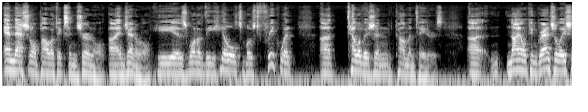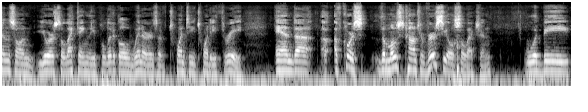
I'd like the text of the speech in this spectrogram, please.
and national politics in general. Uh, in general, he is one of the Hill's most frequent uh, television commentators. Uh, Niall, congratulations on your selecting the political winners of 2023. And uh, of course, the most controversial selection would be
